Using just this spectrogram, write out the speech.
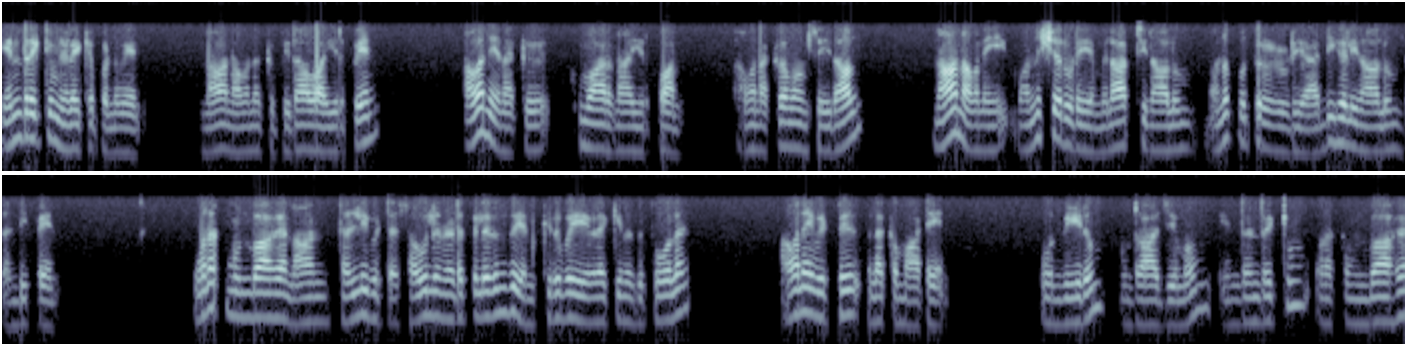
என்றைக்கும் நிலைக்க பண்ணுவேன். நான் அவனுக்கு பிதாவாயிருப்பேன். அவன் எனக்கு குமாரனாயிருப்பான். அவன் அக்கிரமம் செய்தால் நான் அவனை மனுஷருடைய மிலாற்றினாலும் மனுப்புத்திரருடைய அடிகளினாலும் தண்டிப்பேன். உனக்கு முன்பாக நான் தள்ளிவிட்ட சவுலினிடத்திலிருந்து என் கிருபையை விளக்கினது போல அவனை விட்டு விலக்க மாட்டேன். உன் வீடும் உன் ராஜ்யமும் என்றென்றைக்கும் உனக்கு முன்பாக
